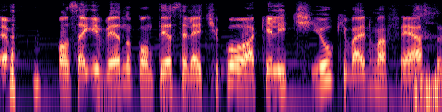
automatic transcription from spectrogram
É, consegue ver no contexto, ele é tipo aquele tio que vai numa festa,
